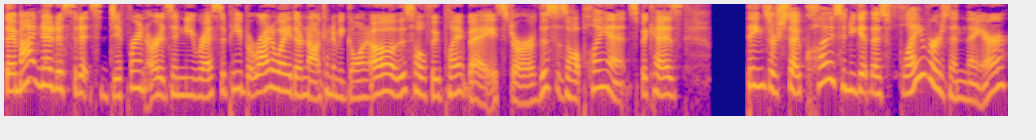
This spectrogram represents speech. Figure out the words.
they might notice that it's different or it's a new recipe, but right away they're not going to be going, oh, this whole food plant based or this is all plants because things are so close and you get those flavors in there.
